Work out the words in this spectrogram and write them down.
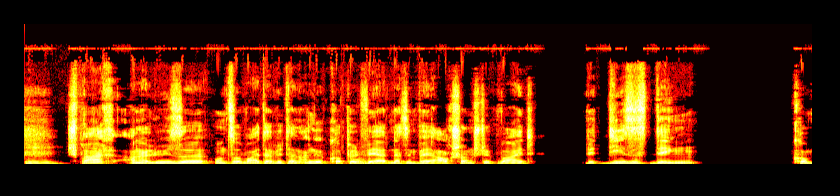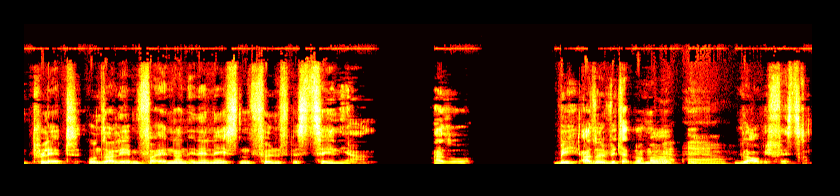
Mhm. Sprachanalyse und so weiter, wird dann angekoppelt Oh. werden. Da sind wir ja auch schon ein Stück weit. Wird dieses Ding komplett unser Leben verändern in den nächsten fünf bis zehn Jahren. Also, bin ich- also wird das nochmal Ja, ja. glaube ich fest dran.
